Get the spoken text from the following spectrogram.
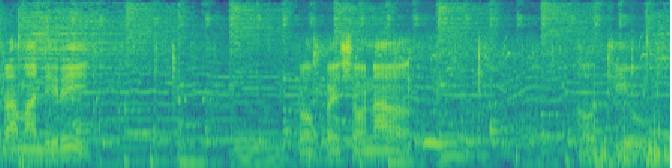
mitra mandiri profesional audio.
